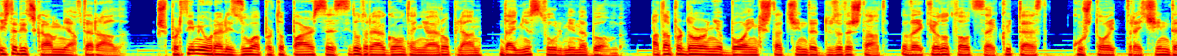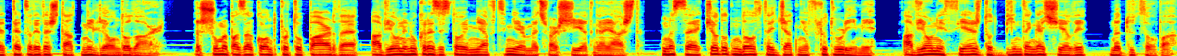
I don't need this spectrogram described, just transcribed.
ishte diçka mjaft e rrallë. Shpërthimi u realizua për të parë se si do të reagonte një aeroplan ndaj një sulmi me bombë. Ata përdorën një Boeing 747 dhe kjo do të thotë se ky test kushtoi 387 milion dollarë. Është shumë e pazakontë për t'u parë dhe avioni nuk rezistoi mjaft mirë me çfarë shihet nga jashtë. Nëse kjo do të ndodhte gjatë një fluturimi, avioni thjesht do të binte nga qielli në dy copa.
